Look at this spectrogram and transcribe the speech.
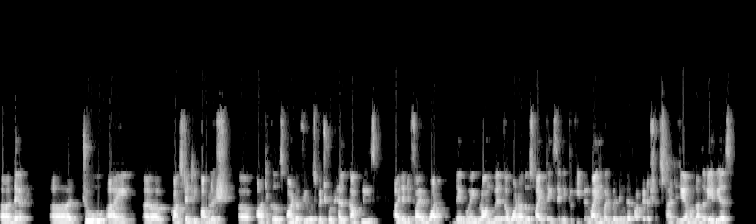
uh, there. Uh, two, I constantly publish uh, articles, point of views, which could help companies identify what they're going wrong with, or what are those five things they need to keep in mind while building their thought leadership strategy, among other areas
